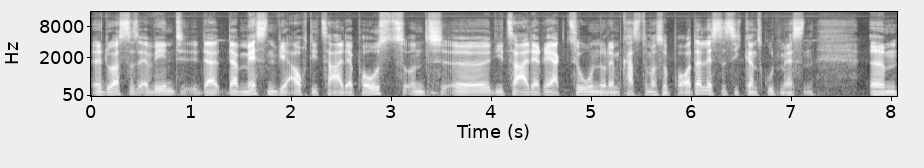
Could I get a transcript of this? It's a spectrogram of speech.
Äh, du hast es erwähnt, da, da, messen wir auch die Zahl der Posts und äh, die Zahl der Reaktionen oder im Customer Support. Da lässt es sich ganz gut messen. Ähm,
